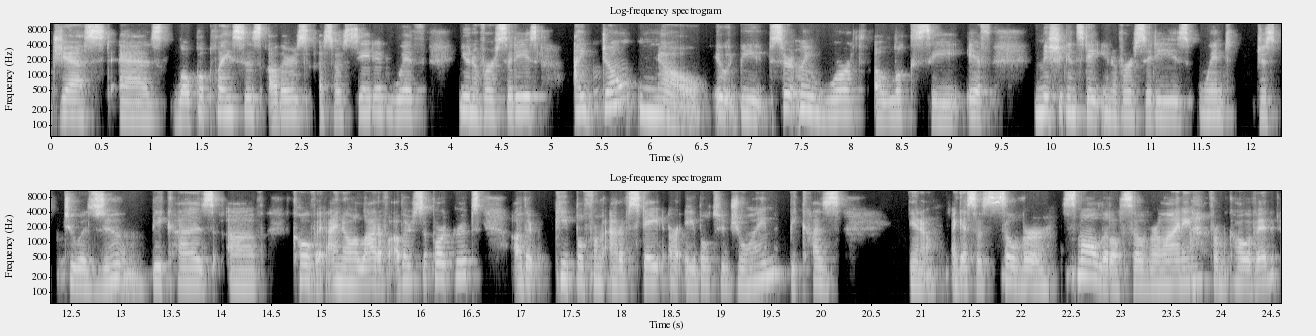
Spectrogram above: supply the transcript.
just as local places, others associated with universities. I don't know. It would be certainly worth a look see if Michigan State universities went just to a Zoom because of COVID. I know a lot of other support groups, other people from out of state are able to join because, you know, I guess a silver, small little silver lining from COVID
